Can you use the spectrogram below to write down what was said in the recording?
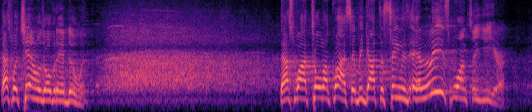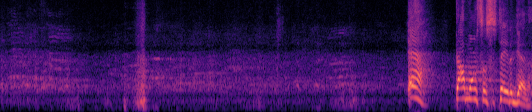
That's what Chandler's over there doing. That's why I told our choir, I said, we got to sing this at least once a year. Yeah, God wants us to stay together.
